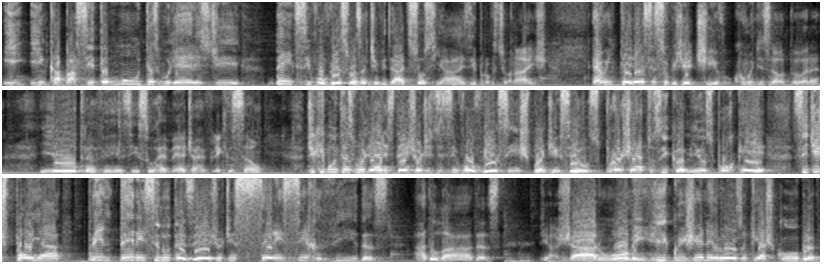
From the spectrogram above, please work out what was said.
e incapacita muitas mulheres de bem desenvolver suas atividades sociais e profissionais. É o interesse subjetivo, como diz a autora. E outra vez isso remete à reflexão de que muitas mulheres deixam de desenvolver-se e expandir seus projetos e caminhos porque se dispõem a prenderem-se no desejo de serem servidas, aduladas, de achar um homem rico e generoso que as cubra,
